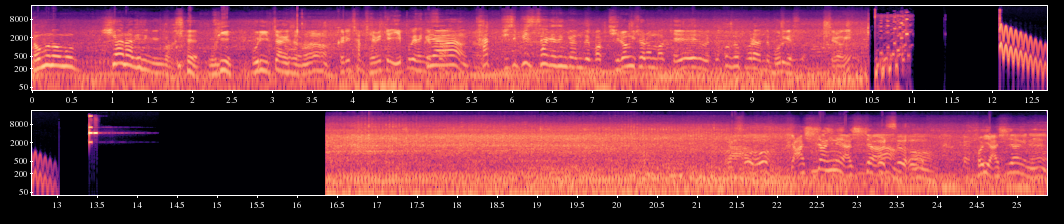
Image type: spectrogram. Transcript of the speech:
너무너무 희한하게 생긴 것 같아. 우리 우리 입장에서는 글이 참 재밌게 이쁘게 생겼어 그냥 다 비슷비슷하게 생겼는데 막 지렁이처럼 막 계속 이렇게 뿔뿔뿔하는데 모르겠어. 지렁이? 야시장이네 야시장. 벌써. 어, 거의 야시장이네.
